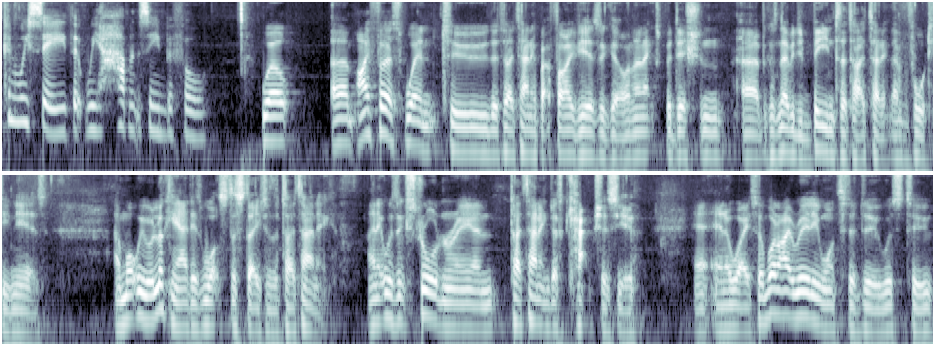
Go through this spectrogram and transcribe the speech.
can we see that we haven't seen before? Well, um, I first went to the Titanic about five years ago on an expedition uh, because nobody had been to the Titanic then for 14 years. And what we were looking at is what's the state of the Titanic. And it was extraordinary, and Titanic just captures you. in, in a way. So what I really wanted to do was to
